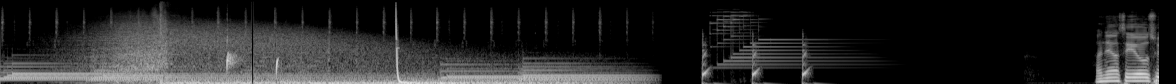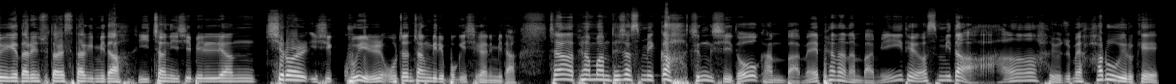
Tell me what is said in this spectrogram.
Thank you. 안녕하세요. 소유의 달인 수달 스탁입니다. 2021년 7월 29일 오전 장 미리 보기 시간입니다. 자, 편밤 되셨습니까? 증시도 간밤에 편안한 밤이 되었습니다. 아, 요즘에 하루 이렇게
